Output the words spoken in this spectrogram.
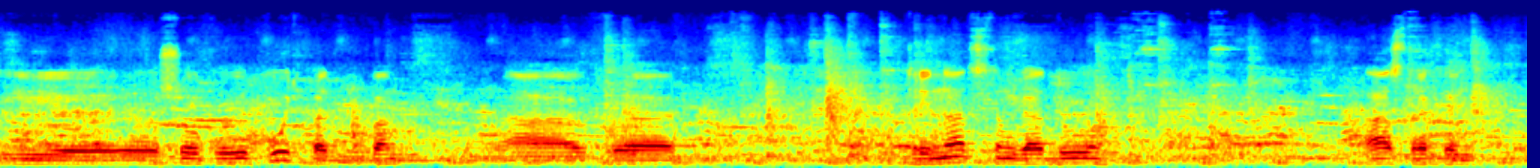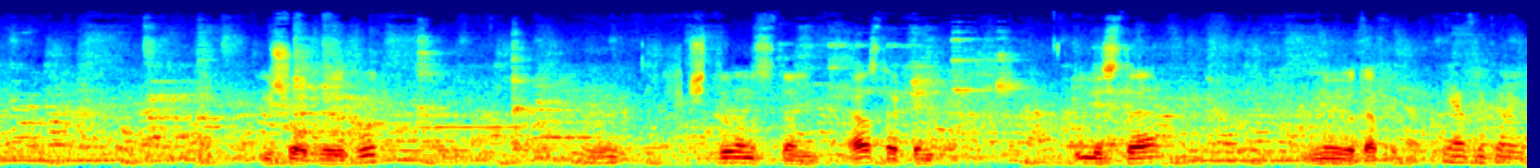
и э, Шелковый путь, а в 2013 году Астрахань и Шелковый путь. В 2014 Астрахань и Листа, ну и вот Африка. Африка Рейс.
